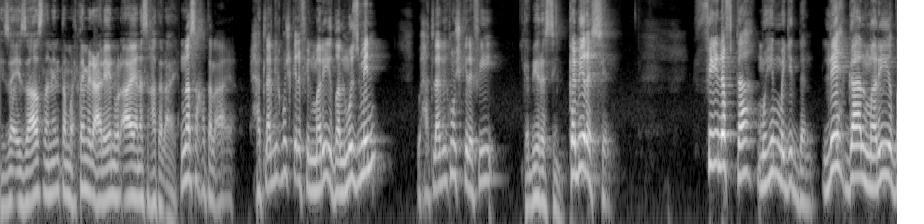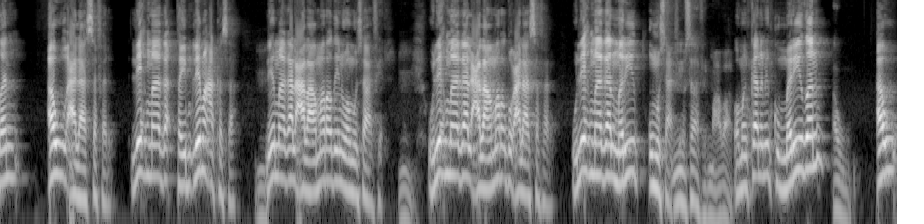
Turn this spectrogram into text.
إذا إذا أصلا أنت معتمد على إنه الآية نسخت الآية. نسخت الآية. حتلاقيك مشكلة في المريض المزمن وحتلاقيك مشكلة في كبير السن. كبير السن. في لفتة مهمة جدا. ليه قال مريضا أو على سفر؟ ليه ما قال طيب ليه ما عكسها. ليه ما قال على مرض ومسافر. وليه ما قال على مرض وعلى سفر؟ وليه ما قال مريض ومسافر؟ مسافر مع بعض. ومن كان منكم مريضا أو أو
